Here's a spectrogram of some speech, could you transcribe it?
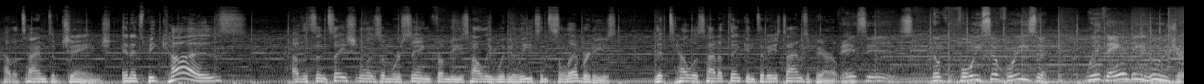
How the times have changed. And it's because of the sensationalism we're seeing from these Hollywood elites and celebrities that tell us how to think in today's times, apparently. This is the voice of reason with Andy Hooser.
